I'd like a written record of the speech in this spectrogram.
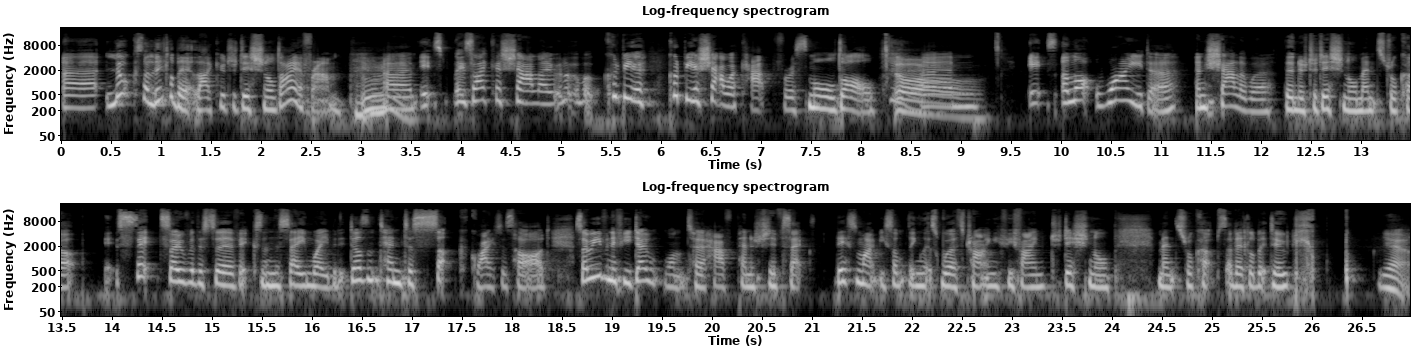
Uh, looks a little bit like a traditional diaphragm. Mm. Um, it's it's like a shallow, look, could be a could be a shower cap for a small doll. Oh. Um, it's a lot wider and shallower than a traditional menstrual cup. It sits over the cervix in the same way, but it doesn't tend to suck quite as hard. So even if you don't want to have penetrative sex this might be something that's worth trying if you find traditional menstrual cups a little bit too. Yeah.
